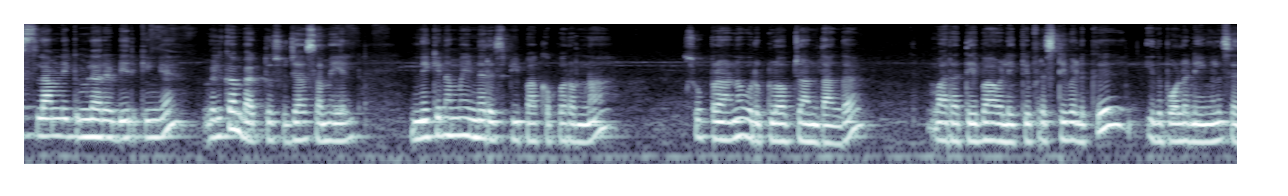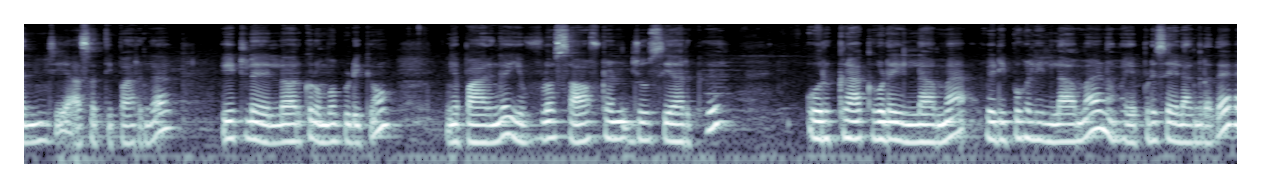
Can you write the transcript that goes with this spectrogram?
அஸ்லாம் வலைக்கம் எல்லாரும் எப்படி இருக்கீங்க? வெல்கம் பேக் டு சுஜா சமையல் இன்றைக்கி நம்ம என்ன ரெசிபி பார்க்க போகிறோம்னா சூப்பரான ஒரு குலோப்ஜாம் தாங்க. வர தீபாவளிக்கு ஃபெஸ்டிவலுக்கு இது போல் நீங்களும் செஞ்சு அசத்தி பாருங்கள் வீட்டில் எல்லாருக்கும் ரொம்ப பிடிக்கும். இங்கே பாருங்கள் எவ்வளோ சாஃப்ட் அண்ட் ஜூஸியாக இருக்குது ஒரு கிராக் கூட இல்லாமல் வெடிப்புகள் இல்லாமல் நம்ம எப்படி செய்யலாங்கிறத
